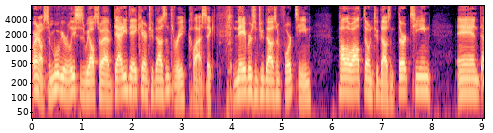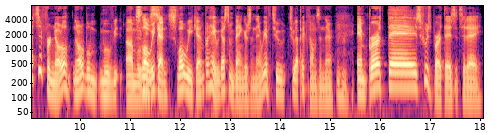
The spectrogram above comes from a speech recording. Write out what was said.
or no, some movie releases. We also have Daddy Daycare in 2003, classic. Neighbors in 2014. Palo Alto in 2013. And that's it for notable notable movie uh, movies. Slow weekend. slow weekend. But hey, we got some bangers in there. We have two two epic films in there. Mm-hmm. And birthdays. Whose birthday is it today?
